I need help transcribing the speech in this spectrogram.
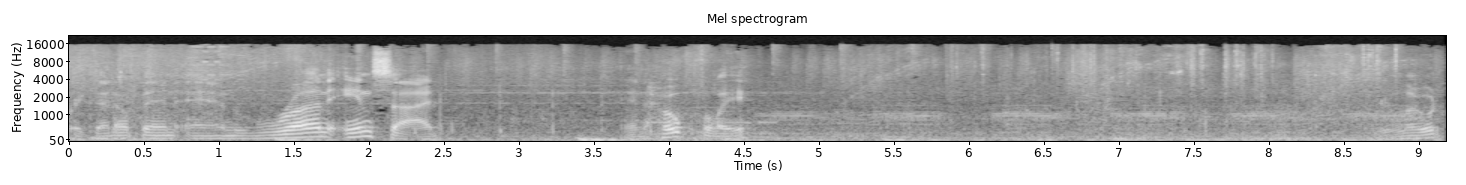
Break that open and run inside. And hopefully... Reload.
